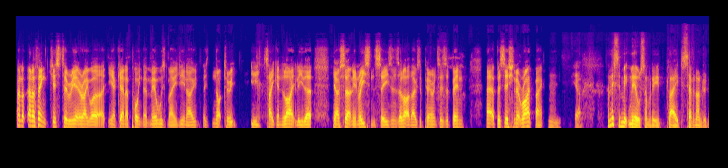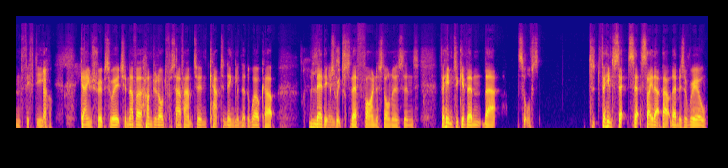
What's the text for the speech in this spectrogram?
And, and I think just to reiterate, well, again, a point that Mills made, you know, not to be taken lightly that, you know, certainly in recent seasons, a lot of those appearances have been at a position at right back. Hmm. Yeah. And this is Mick Mills, somebody who played 750 Yeah. games for Ipswich, another 100 odd for Southampton, captained England at the World Cup, led Yeah, he's to their finest honours. And for him to give them that sort of, to, for him to set, set, say that about them is a real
